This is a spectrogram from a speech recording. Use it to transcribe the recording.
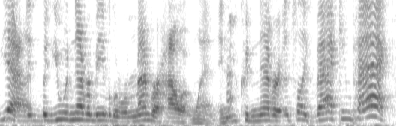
yeah, but- it, but you would never be able to remember how it went, and you could never. It's like vacuum packed.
